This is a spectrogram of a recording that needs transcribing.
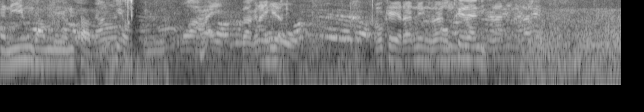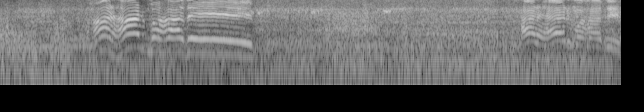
อันนี้มึงทำเองตัดเกี่ยววาย Back right here. Okay, running, running. Okay, running. হর হর মহাদেব হর হর মহাদেব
